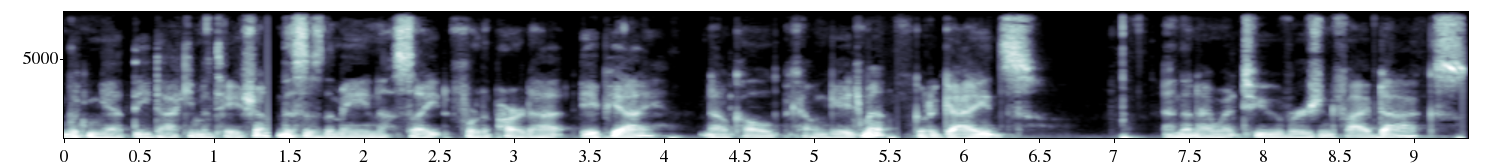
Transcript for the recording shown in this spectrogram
looking at the documentation. This is the main site for the Pardot API, now called Account Engagement. Go to Guides, and then I went to version 5 docs,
